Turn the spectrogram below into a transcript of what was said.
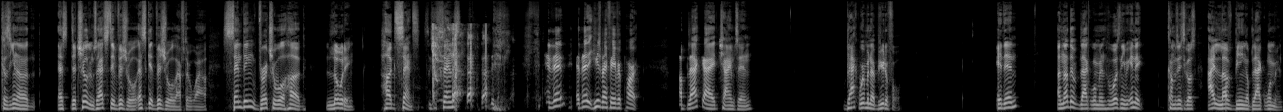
because you know as they're children, so to stay visual. To get visual after a while. Sending virtual hug, loading, hug sent. So sends, and then and then here's my favorite part. A black guy chimes in. Black women are beautiful. And then another black woman who wasn't even in it comes in. She goes, "I love being a black woman."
